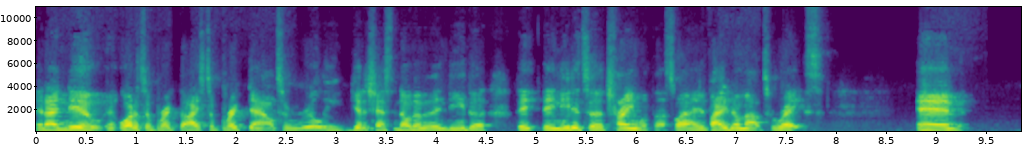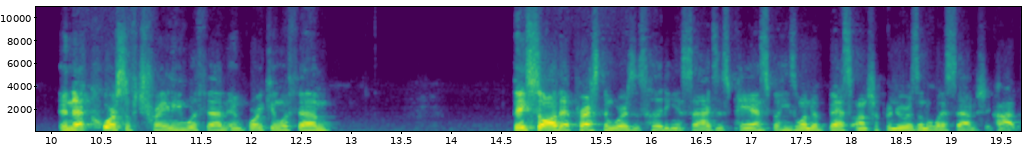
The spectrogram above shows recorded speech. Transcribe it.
And I knew in order to break the ice, to break down, to really get a chance to know them, they need to they they needed to train with us. So I invited them out to race. And in that course of training with them and working with them, They saw that Preston wears his hoodie and sags his pants, but he's one of the best entrepreneurs on the west side of Chicago.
